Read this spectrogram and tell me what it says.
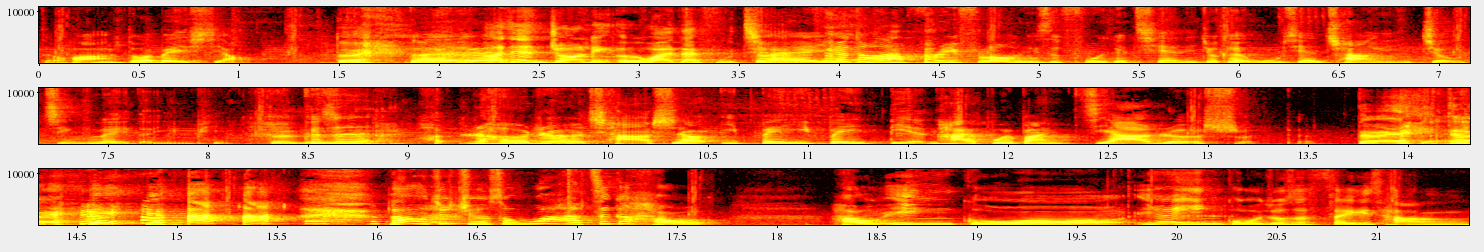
的话，都会被笑。对对，而且你就要另额外再付钱。对，因为通常 free flow 你是付一个钱，你就可以无限畅饮酒精类的饮品。对。可是喝喝热茶是要一杯一杯点，他也不会帮你加热水的。对对。然后我就觉得说，哇，这个好好英国，哦，因为英国就是非常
